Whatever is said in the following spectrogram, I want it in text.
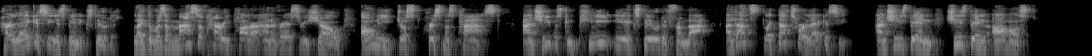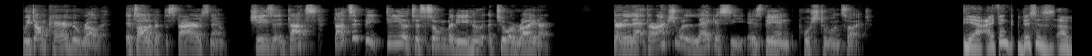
Her legacy has been excluded. Like there was a massive Harry Potter anniversary show only just Christmas past, and she was completely excluded from that. And that's like that's her legacy. And she's been she's been almost. We don't care who wrote it. It's all about the stars now. She's that's that's a big deal to somebody who to a writer. Their le- their actual legacy is being pushed to one side. Yeah, I think this is uh,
